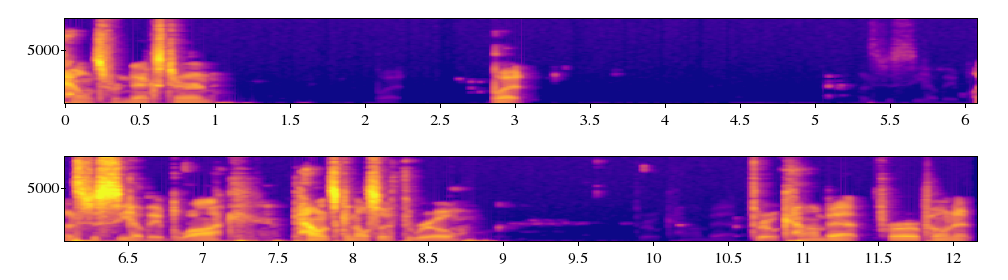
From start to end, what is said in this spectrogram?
pounce for next turn. But let's just see how they block. Pounce can also throw throw combat for our opponent.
